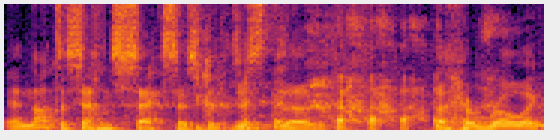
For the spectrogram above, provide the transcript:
and not to sound sexist, but just the the heroic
